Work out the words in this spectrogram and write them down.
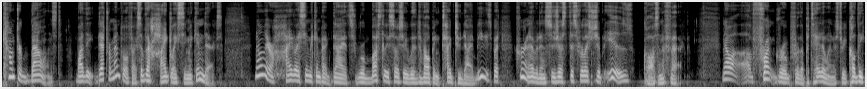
counterbalanced by the detrimental effects of their high glycemic index. Not only are high glycemic impact diets robustly associated with developing type 2 diabetes, but current evidence suggests this relationship is cause and effect. Now, a front group for the potato industry, called the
